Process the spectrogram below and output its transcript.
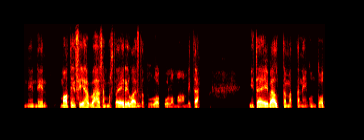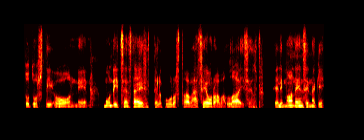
niin, niin mä otin siihen vähän semmoista erilaista tulokulmaa, mitä, mitä ei välttämättä niin kuin totutusti ole, niin mun itsestä esittely kuulostaa vähän seuraavanlaiselta. Eli mä oon ensinnäkin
